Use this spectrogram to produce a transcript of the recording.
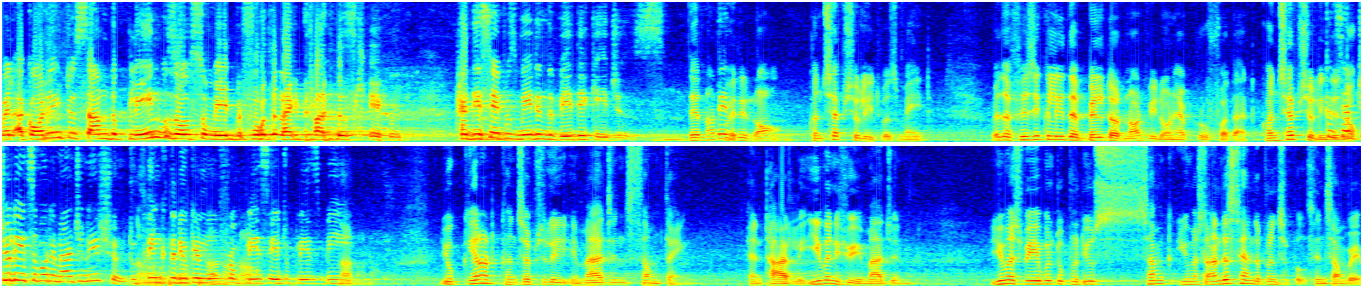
Well, according to some, the plane was also made before the Wright brothers came. And they say it was made in the Vedic ages. Mm, they're not They- very wrong. Conceptually it was made. Whether physically they're built or not, we don't have proof for that. Conceptually, there's no… Conceptually, it's about imagination, to No, think no, that you can move from place A to place B. No, no, no. You cannot conceptually imagine something entirely. Even if you imagine, you must be able to produce some… you must understand the principles in some way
